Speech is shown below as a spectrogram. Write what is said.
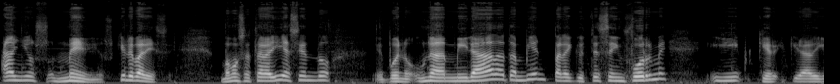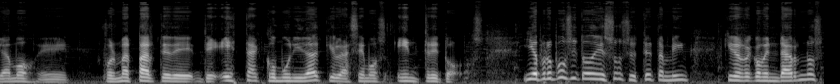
años medios. ¿Qué le parece? Vamos a estar ahí haciendo, eh, bueno, una mirada también para que usted se informe y que digamos, eh, formar parte de, de esta comunidad que lo hacemos entre todos. Y a propósito de eso, si usted también quiere recomendarnos,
